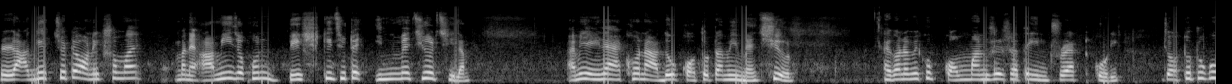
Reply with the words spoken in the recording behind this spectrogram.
রাগের চোটে অনেক সময় মানে আমি যখন বেশ কিছুটা ইনম্যাচিওর ছিলাম, আমি এই না এখন আদৌ কতটা আমি ম্যাচিওর এখন আমি খুব কম মানুষের সাথে ইন্টারাক্ট করি। যতটুকু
